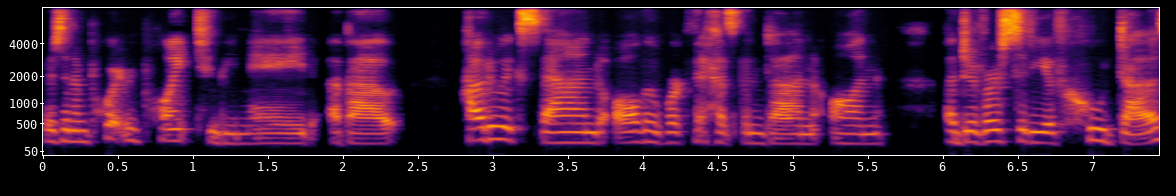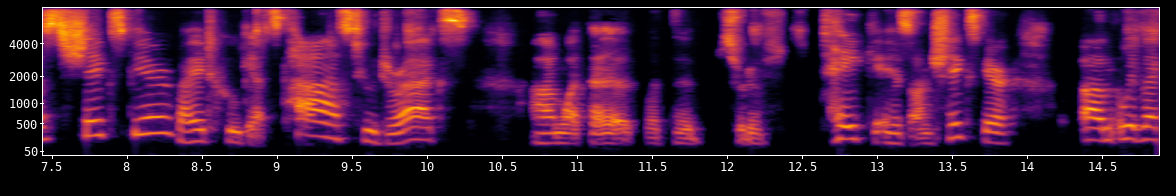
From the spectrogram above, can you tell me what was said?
there's an important point to be made about how to expand all the work that has been done on a diversity of who does Shakespeare, right? Who gets cast, who directs, um, what the what the sort of take is on Shakespeare, um, with a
